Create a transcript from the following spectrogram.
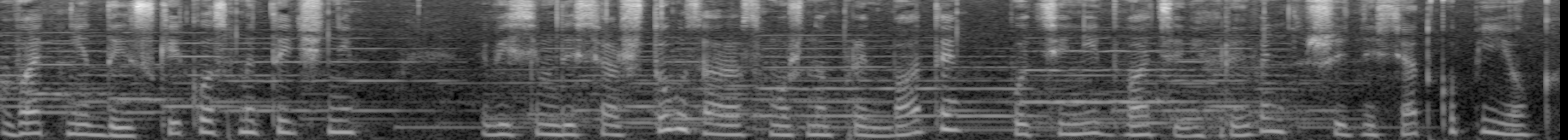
Ватні диски косметичні. 80 штук зараз можна придбати по ціні 20 гривень 60 копійок.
